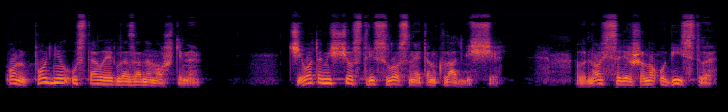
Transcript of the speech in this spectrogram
он поднял усталые глаза на Мошкина. «Чего там еще стряслось на этом кладбище?» вновь совершено убийство,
